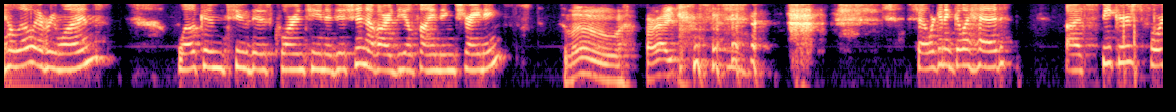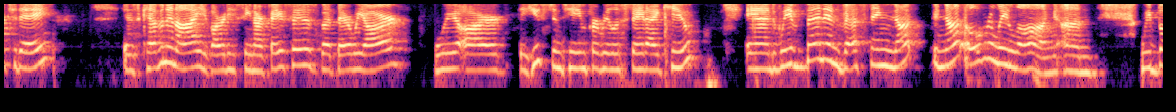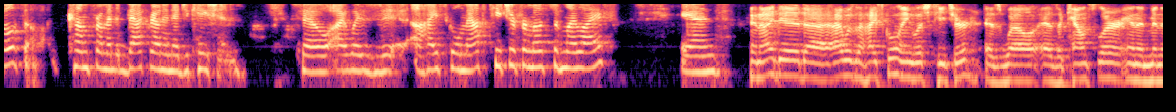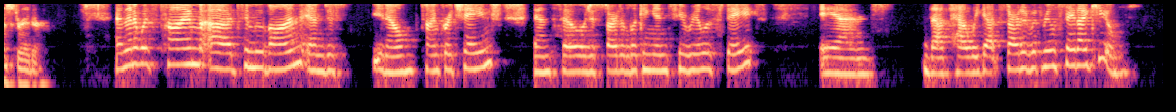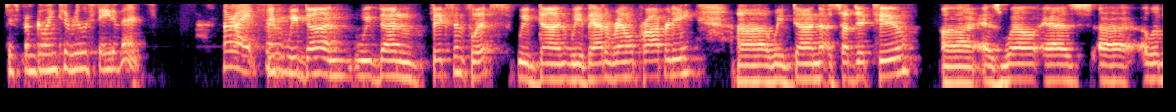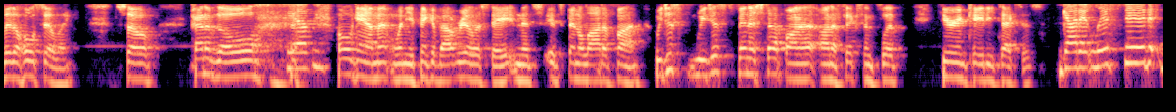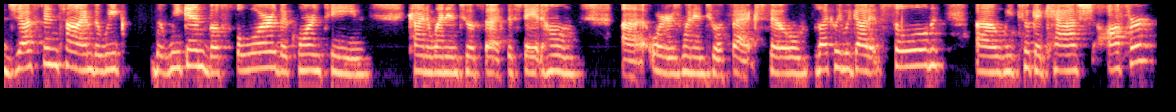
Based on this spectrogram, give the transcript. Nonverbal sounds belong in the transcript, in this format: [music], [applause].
Hello, everyone. Welcome to this quarantine edition of our deal finding training. Hello. All right. [laughs] so we're going to go ahead. Uh, speakers for today is Kevin and I. You've already seen our faces, but there we are. We are the Houston team for Real Estate IQ, and we've been investing not not overly long. Um, we both come from a background in education. So I was a high school math teacher for most of my life, and and I did. Uh, I was a high school English teacher as well as a counselor and administrator. And then it was time uh, to move on and just you know, time for a change. And so just started looking into real estate. And that's how we got started with Real Estate IQ, just from going to real estate events. All right, so we've, we've, done we've done fix and flips. We've done we've had a rental property. Uh, we've done a subject to, uh, as well as uh, a little bit of wholesaling. So kind of the whole yep. [laughs] whole gamut when you think about real estate and it's it's been a lot of fun we just we just finished up on a on a fix and flip here in katy texas. Got it listed just in time the week the weekend before the quarantine kind of went into effect the stay at home uh, orders went into effect. So luckily we got it sold. Uh, we took a cash offer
